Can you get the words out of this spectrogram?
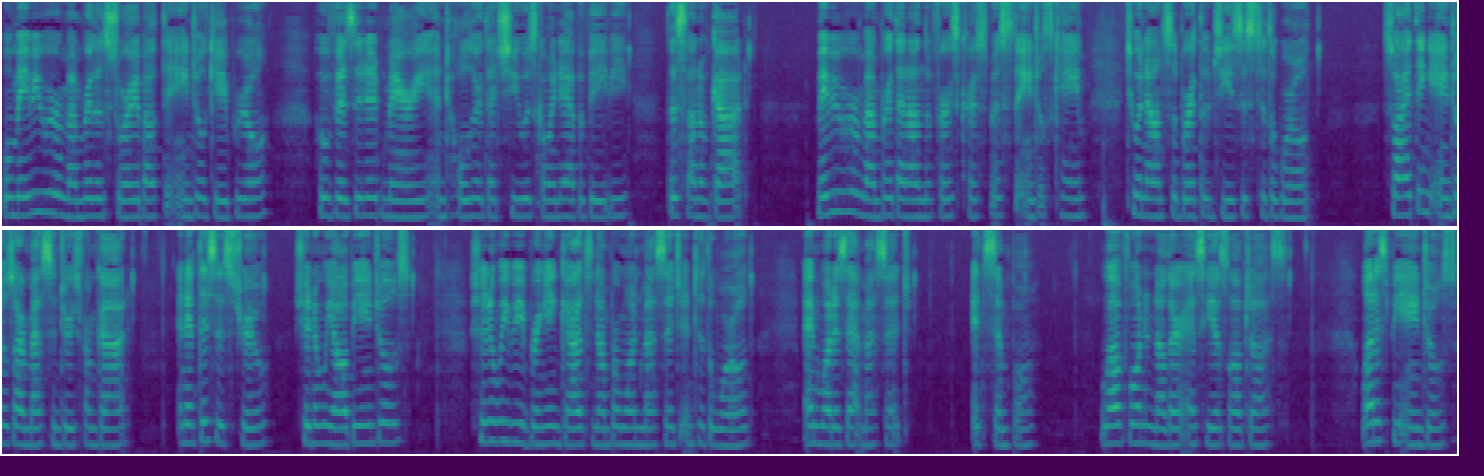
Well, maybe we remember the story about the angel Gabriel who visited Mary and told her that she was going to have a baby, the Son of God. Maybe we remember that on the first Christmas the angels came to announce the birth of Jesus to the world. So I think angels are messengers from God. And if this is true, shouldn't we all be angels? Shouldn't we be bringing God's number one message into the world? And what is that message? It's simple love one another as He has loved us. Let us be angels,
